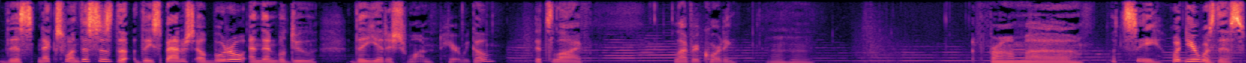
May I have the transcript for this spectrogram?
this next one. This is the the Spanish El Burro, and then we'll do the Yiddish one. Here we go. It's live, live recording. Mm-hmm. From uh, let's see, what year was this?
